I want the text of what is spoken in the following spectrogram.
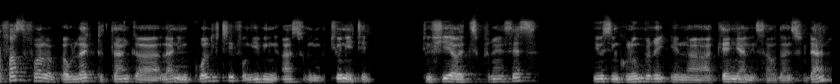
first of all, I would like to thank uh, Learning Quality for giving us an opportunity to share our experiences using Kolibri in uh, Kenya and in Southern Sudan.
